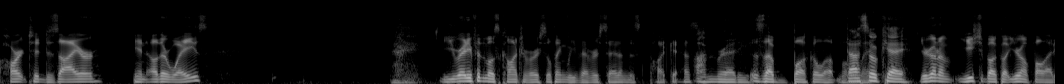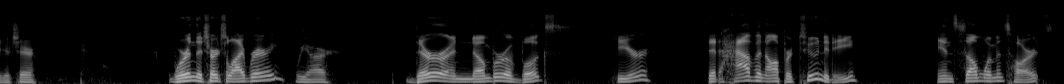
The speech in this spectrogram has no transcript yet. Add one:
heart to desire in other ways. You ready for the most controversial thing we've ever said on this podcast? I'm ready. this is a buckle up moment. That's okay. You're gonna you should buckle up. You're gonna fall out of your chair. we're in the church library. We are. There are a number of books here that have an opportunity in some women's hearts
